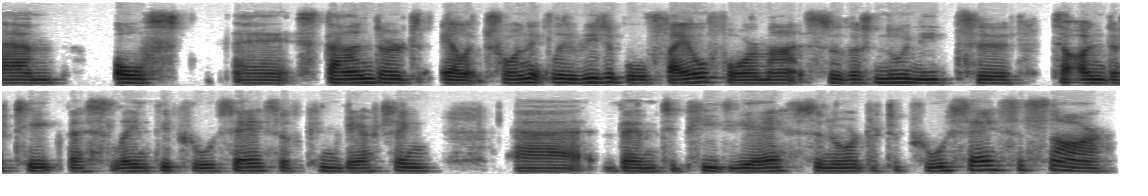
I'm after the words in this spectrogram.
um, all uh, standard electronically readable file formats, so there's no need to, to undertake this lengthy process of converting uh, them to PDFs in order to process a SAR.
